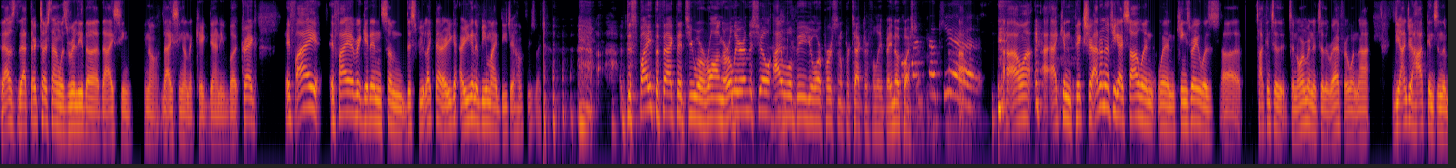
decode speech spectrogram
That was that third touchdown was really the the icing, you know, the icing on the cake, Danny. But Craig, if I if I ever get in some dispute like that, are you are you going to be my DJ Humphries? Despite the fact that you were wrong earlier in the show, I will be your personal protector, Felipe. No question. That's so cute. Uh, I, I, want. I, I, can picture. I don't know if you guys saw when when Kingsbury was uh, talking to to Norman and to the ref or whatnot. DeAndre Hopkins in the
